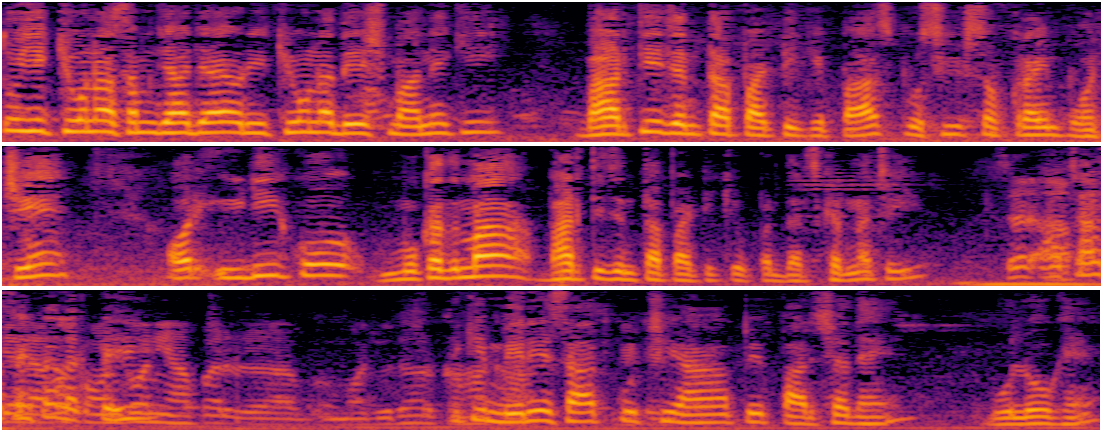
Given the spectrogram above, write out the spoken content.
तो ये क्यों ना समझा जाए और ये क्यों ना देश माने कि भारतीय जनता पार्टी के पास प्रोसीड्स ऑफ़ क्राइम पहुँचे हैं और ईडी को मुकदमा भारतीय जनता पार्टी के ऊपर दर्ज करना चाहिए। सर आचार संहिता लगते ही। यहाँ पर मौजूद है देखिए मेरे साथ कुछ यहाँ पे पार्षद हैं वो लोग हैं।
